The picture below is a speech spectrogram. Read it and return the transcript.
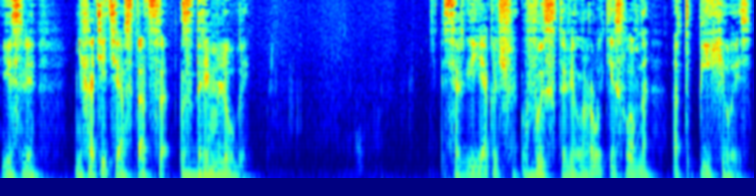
если не хотите остаться с дремлюгой». Сергей Яковлевич выставил руки, словно отпихиваясь.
